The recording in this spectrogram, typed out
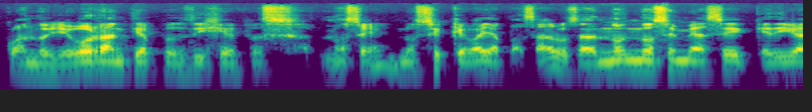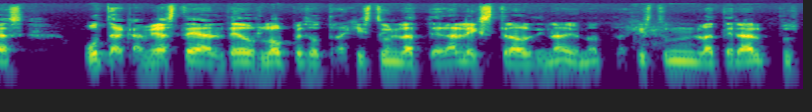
cuando llegó Rantia, pues dije, pues no sé, no sé qué vaya a pasar. O sea, no, no se me hace que digas, puta, cambiaste al Dedos López o trajiste un lateral extraordinario, ¿no? Trajiste un lateral, pues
